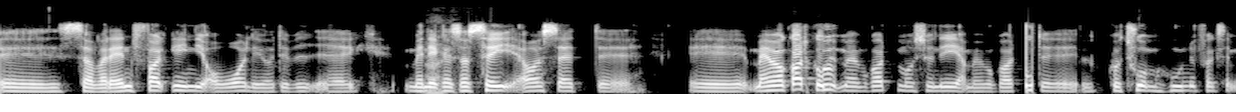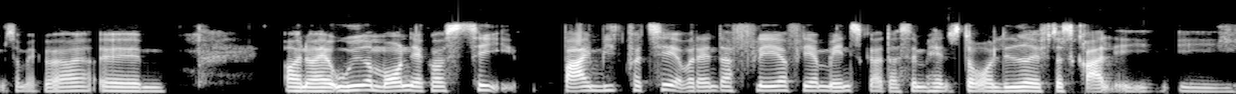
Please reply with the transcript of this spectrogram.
Øh, så hvordan folk egentlig overlever, det ved jeg ikke. Men Nej. jeg kan så se også, at øh, øh, man må godt gå ud, man må godt motionere, man må godt øh, gå tur med hunde, for eksempel, som jeg gør. Øh, og når jeg er ude om morgenen, jeg kan også se bare i mit kvarter, hvordan der er flere og flere mennesker, der simpelthen står og leder efter skrald i, i,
